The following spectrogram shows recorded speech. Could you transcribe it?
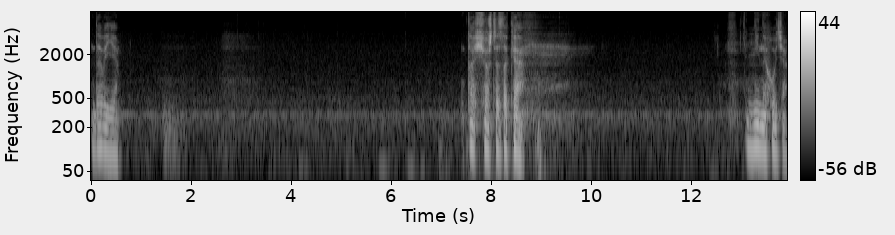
Де ви є? Та що ж це таке? Ні, не хоче.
